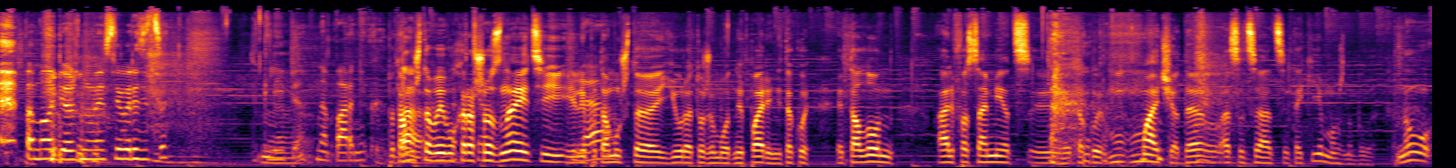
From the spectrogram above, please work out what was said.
по-молодежному, если выразиться. В клипе, напарник. Потому Да. что вы его хорошо знаете, или Да. потому что Юра тоже модный парень, и такой эталон альфа-самец, э, такой мачо, да, ассоциации такие можно было? Ну,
